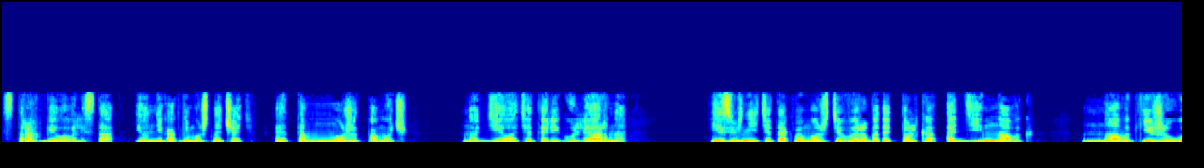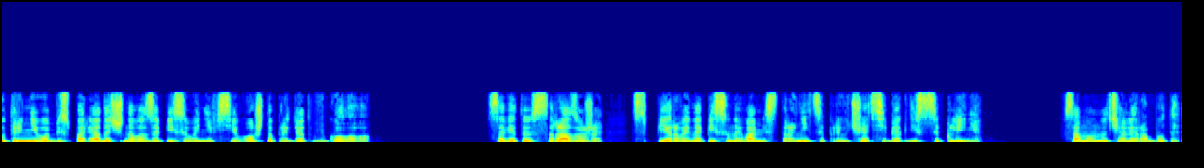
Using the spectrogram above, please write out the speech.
страх белого листа, и он никак не может начать, это может помочь. Но делать это регулярно... Извините, так вы можете выработать только один навык. Навык ежеутреннего беспорядочного записывания всего, что придет в голову. Советую сразу же, с первой написанной вами страницы, приучать себя к дисциплине. В самом начале работы,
